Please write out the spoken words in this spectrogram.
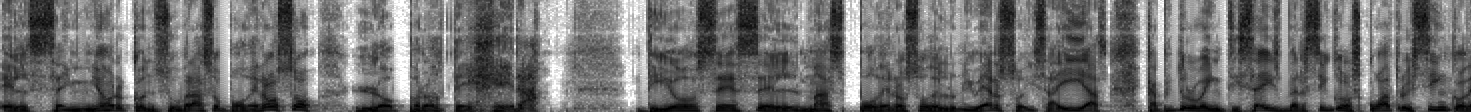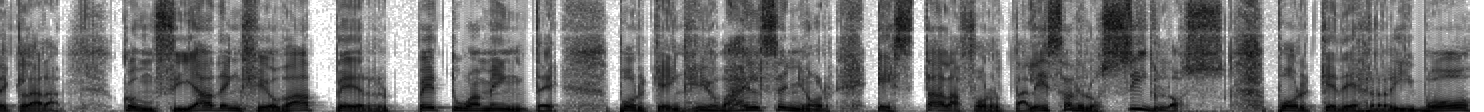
El Señor con su brazo poderoso lo protegerá. Dios es el más poderoso del universo. Isaías capítulo 26 versículos 4 y 5 declara, Confiad en Jehová perpetuamente, porque en Jehová el Señor está la fortaleza de los siglos, porque derribó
